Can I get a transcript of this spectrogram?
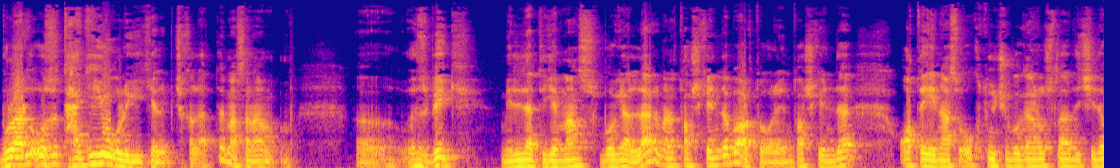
Bularni o'zi tagi yo'qligi kelib chiqiladida masalan e, o'zbek millatiga mansub bo'lganlar mana toshkentda bor to'g'ri. Endi toshkentda ota enasi o'qituvchi bo'lgan ruslarni ichida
